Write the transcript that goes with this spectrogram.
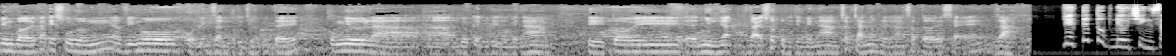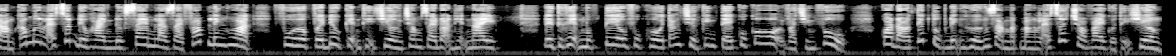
Nhưng với các cái xu hướng vĩ mô ổn định dần của thị trường quốc tế cũng như là à, điều kiện của thị trường Việt Nam thì tôi à, nhìn nhận lãi suất của thị trường Việt Nam chắc chắn trong thời gian sắp tới sẽ giảm. Việc tiếp tục điều chỉnh giảm các mức lãi suất điều hành được xem là giải pháp linh hoạt, phù hợp với điều kiện thị trường trong giai đoạn hiện nay. Để thực hiện mục tiêu phục hồi tăng trưởng kinh tế của Quốc hội và Chính phủ, qua đó tiếp tục định hướng giảm mặt bằng lãi suất cho vay của thị trường.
